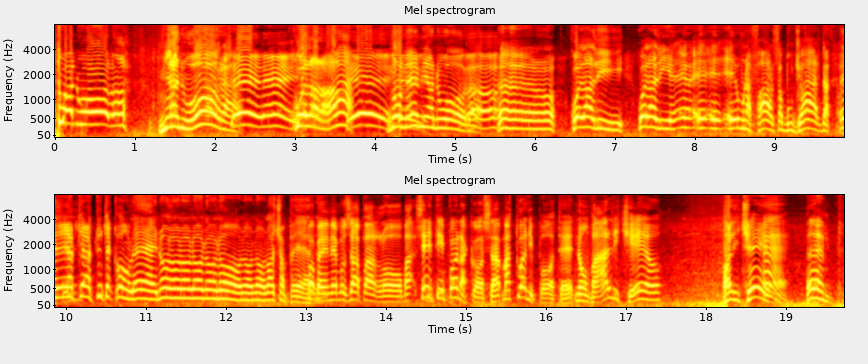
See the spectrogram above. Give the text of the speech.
Tua nuora! Mia nuora! Quella là! Sì, non sì. è mia nuora! No. Eh, quella lì, quella lì è, è, è una falsa, bugiarda! Ah, eh, è sì. tutte con lei! No, no, no, no, no, no, no, no lascia perdere! Va bene, Mosà parlo, ma senti un po' una cosa, ma tua nipote non va al liceo? Al liceo? Eh! eh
